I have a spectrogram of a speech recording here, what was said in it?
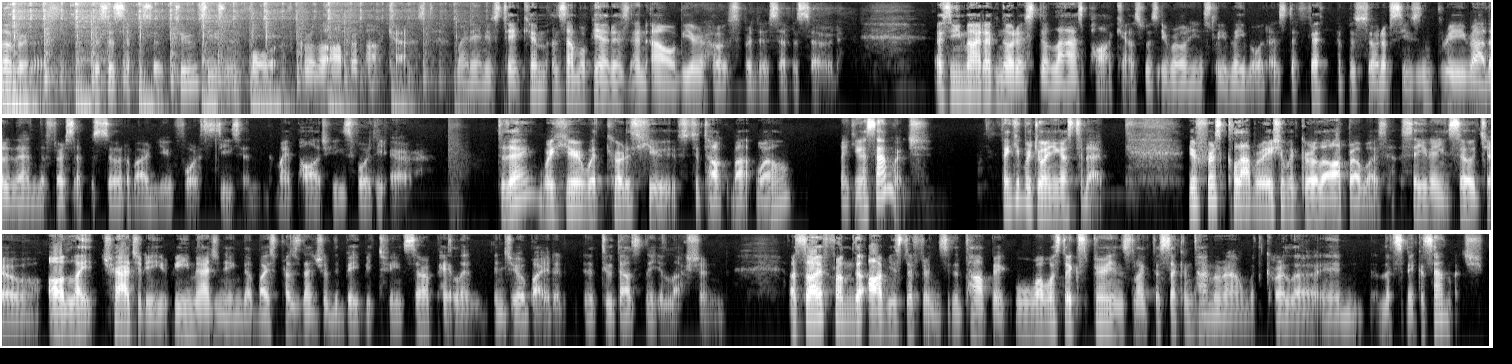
Hello, Guerrillas. This is episode 2, season 4 of Guerrilla Opera Podcast. My name is Tae Kim, ensemble pianist, and I'll be your host for this episode. As you might have noticed, the last podcast was erroneously labeled as the fifth episode of season 3 rather than the first episode of our new fourth season. My apologies for the error. Today, we're here with Curtis Hughes to talk about, well, making a sandwich. Thank you for joining us today. Your first collaboration with Guerrilla Opera was Say It Ain't So Joe, a light tragedy reimagining the vice presidential debate between Sarah Palin and Joe Biden in the 2008 election. Aside from the obvious difference in the topic, what was the experience like the second time around with Guerrilla in Let's Make a Sandwich?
